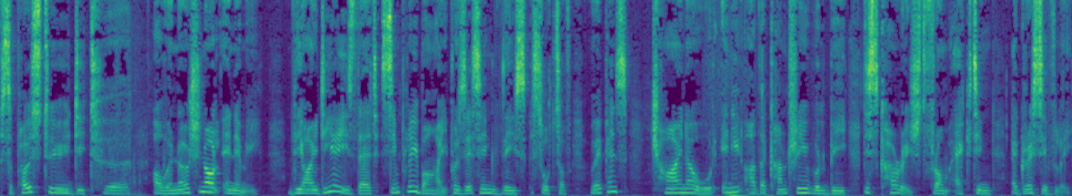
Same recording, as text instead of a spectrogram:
supposed to deter our national enemy the idea is that simply by possessing these sorts of weapons, China or any other country will be discouraged from acting aggressively.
